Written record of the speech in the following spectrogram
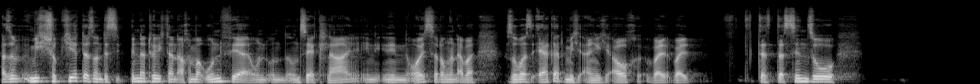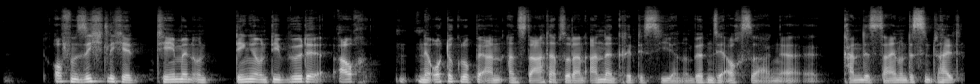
also mich schockiert das und das bin natürlich dann auch immer unfair und, und, und sehr klar in, in den Äußerungen, aber sowas ärgert mich eigentlich auch, weil, weil das, das sind so offensichtliche Themen und Dinge und die würde auch eine Otto-Gruppe an, an Startups oder an anderen kritisieren und würden sie auch sagen, äh, kann das sein? Und das sind halt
